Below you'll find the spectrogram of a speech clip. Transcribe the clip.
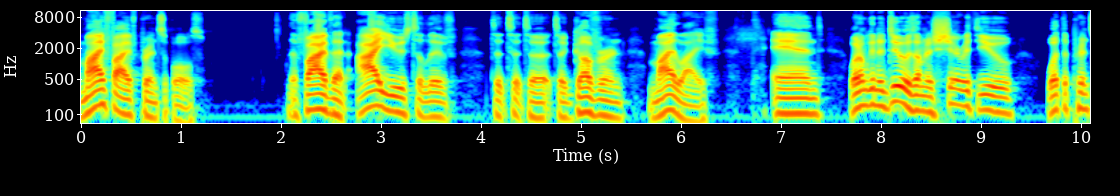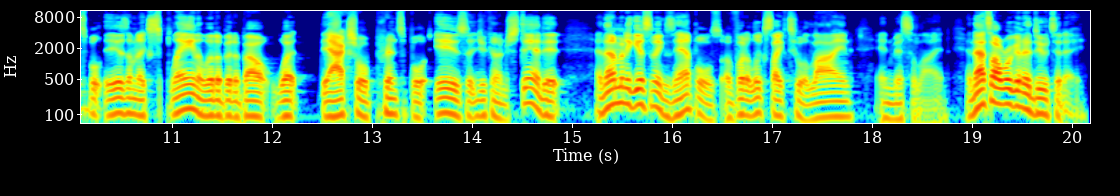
my five principles, the five that I use to live, to, to, to, to govern my life. And what I'm going to do is I'm going to share with you what the principle is. I'm going to explain a little bit about what the actual principle is so that you can understand it. And then I'm going to give some examples of what it looks like to align and misalign. And that's all we're going to do today.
